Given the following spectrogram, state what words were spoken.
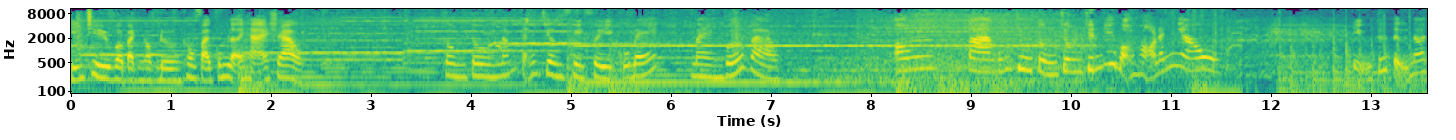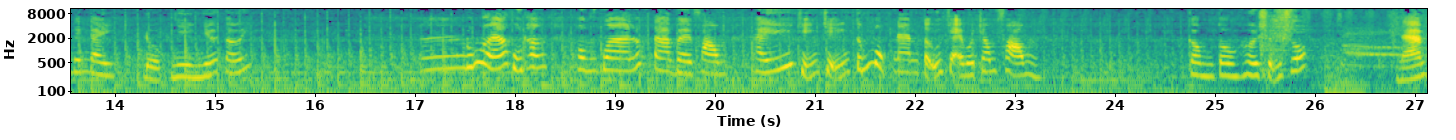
Triển chiêu và Bạch Ngọc Đường không phải cũng lợi hại sao? Công tôn nắm cẳng chân phì phì của bé Mang vớ vào. Ông, ta cũng chưa từng chân chính với bọn họ đánh nhau. Tiểu tứ tử nói đến đây Đột nhiên nhớ tới. Vâng, đúng rồi á phụ thân. Hôm qua lúc ta về phòng Thấy triển triển túm một nam tử chạy vào trong phòng. Công tôn hơi sửng sốt. Nam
